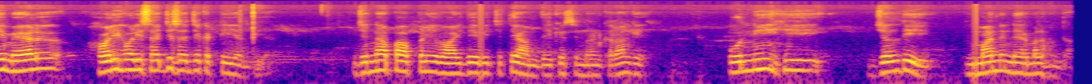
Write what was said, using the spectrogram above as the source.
ਇਹ ਮੈਲ ਹੌਲੀ-ਹੌਲੀ ਸਹਿਜ-ਸਹਿਜ ਕੱਟੀ ਜਾਂਦੀ ਹੈ। ਜਿੰਨਾ ਆਪਾਂ ਆਪਣੀ ਆਵਾਜ਼ ਦੇ ਵਿੱਚ ਧਿਆਨ ਦੇ ਕੇ ਸਿਮਰਨ ਕਰਾਂਗੇ ਉਨੀ ਹੀ ਜਲਦੀ ਮਨ ਨਿਰਮਲ ਹੁੰਦਾ।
